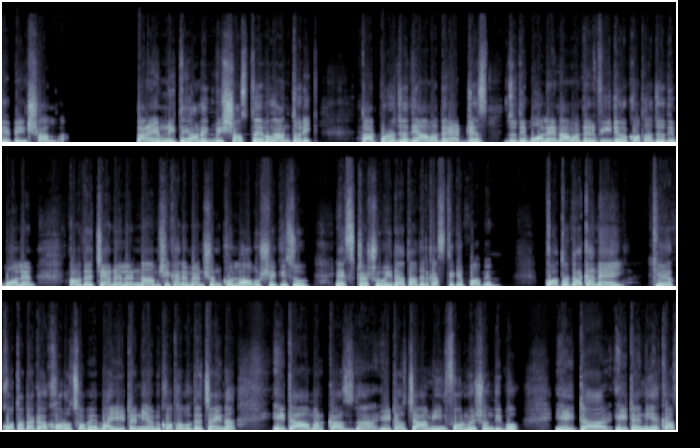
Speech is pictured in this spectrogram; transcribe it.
দেবে ইনশাল্লাহ তারা এমনিতেই অনেক বিশ্বস্ত এবং আন্তরিক। তারপরেও যদি আমাদের অ্যাড্রেস যদি বলেন, আমাদের ভিডিওর কথা যদি বলেন, আমাদের চ্যানেলের নাম সেখানে মেনশন করলে অবশ্যই কিছু এক্সট্রা সুবিধা তাদের কাছ থেকে পাবেন। কত টাকা নেয়? কত টাকা খরচ হবে? ভাই, এটা নিয়ে আমি কথা বলতে চাই না। এটা আমার কাজ না। এটা হচ্ছে আমি ইনফরমেশন দিব। এইটা এইটা নিয়ে কাজ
